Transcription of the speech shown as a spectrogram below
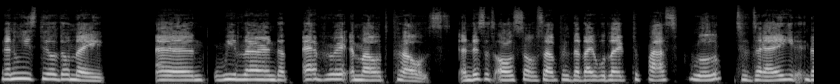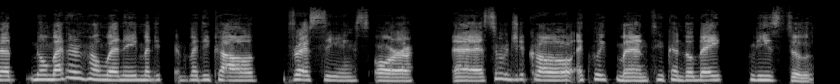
Then we still donate. And we learned that every amount counts. And this is also something that I would like to pass through today, that no matter how many med- medical dressings or uh, surgical equipment you can donate, please do.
